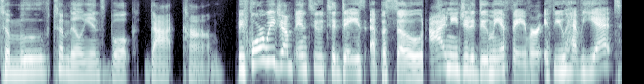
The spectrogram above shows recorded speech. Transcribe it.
to move to millionsbook.com. Before we jump into today's episode, I need you to do me a favor. If you have yet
